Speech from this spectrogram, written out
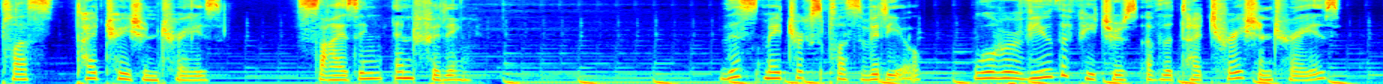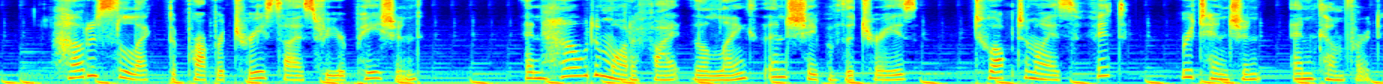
plus titration trays, sizing and fitting. This MATRx plus video will review the features of the titration trays, how to select the proper tray size for your patient, and how to modify the length and shape of the trays to optimize fit, retention, and comfort.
